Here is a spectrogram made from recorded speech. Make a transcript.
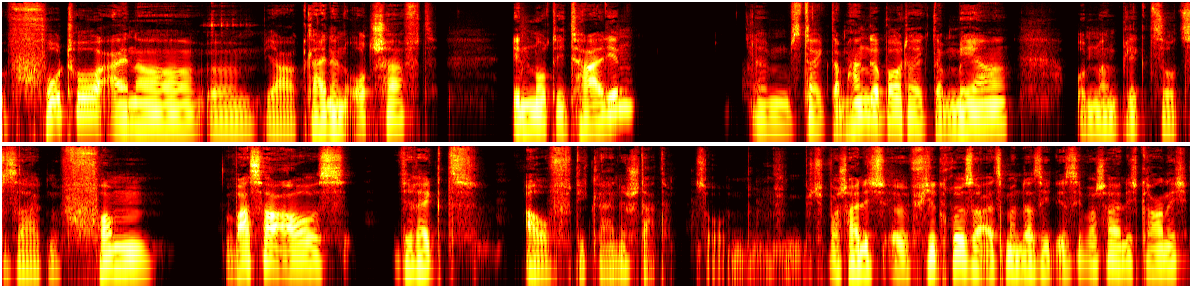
Foto einer ähm, ja, kleinen Ortschaft in Norditalien. Ähm, ist direkt am Hang gebaut, direkt am Meer und man blickt sozusagen vom Wasser aus direkt auf die kleine Stadt. So wahrscheinlich äh, viel größer als man da sieht, ist sie wahrscheinlich gar nicht.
